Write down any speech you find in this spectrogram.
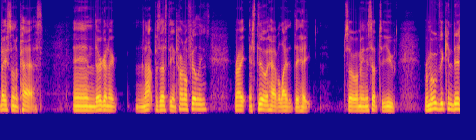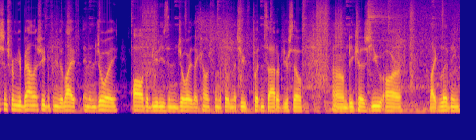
based on the past. And they're going to not possess the internal feeling right and still have a life that they hate. So i mean it's up to you. Remove the conditions from your balance sheet and from your life and enjoy all the beauties and joy that comes from the feeling that you've put inside of yourself um, because you are like living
